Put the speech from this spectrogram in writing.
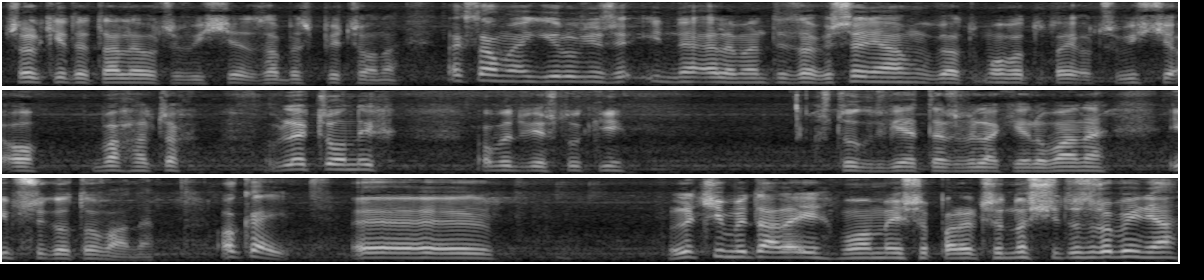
Wszelkie detale oczywiście zabezpieczone. Tak samo jak i również inne elementy zawieszenia. Mowa tutaj oczywiście o wahaczach wleczonych. Obydwie sztuki, sztuk dwie też wylakierowane i przygotowane. Ok, lecimy dalej, bo mamy jeszcze parę czynności do zrobienia.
